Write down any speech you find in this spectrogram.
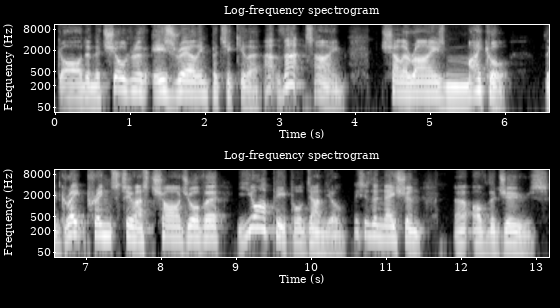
God and the children of Israel in particular. At that time shall arise Michael, the great prince who has charge over your people, Daniel. This is the nation uh, of the Jews.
